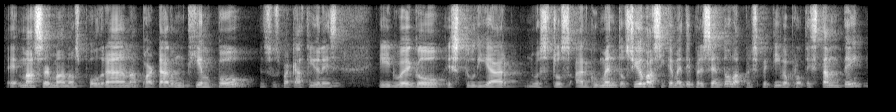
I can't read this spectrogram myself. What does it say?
eh, más hermanos podrán apartar un tiempo en sus vacaciones y luego estudiar nuestros argumentos. Yo básicamente presento la perspectiva protestante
